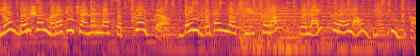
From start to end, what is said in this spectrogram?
लोकदर्शन मराठी चॅनलला सबस्क्राईब करा बेल बटनला क्लिक करा व लाईक करायला विसरू नका.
